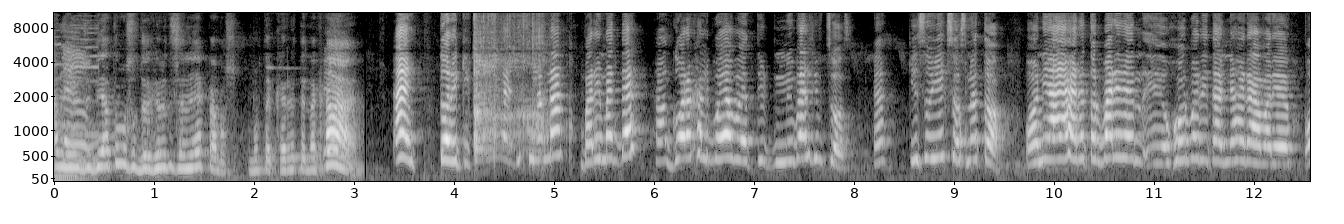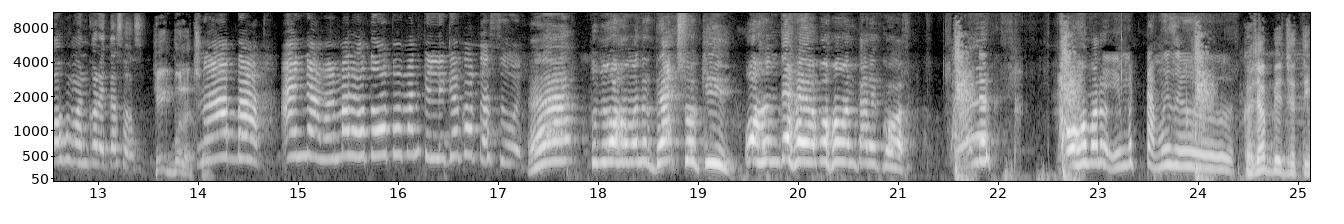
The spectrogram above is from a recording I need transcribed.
আমি যদি এত বছর ধরে খেতে চাই না একটা বছর মতো খেতে না খান। এই তোরে কি দিছিলাম না? বাড়ির মধ্যে? হ্যাঁ ঘরে খালি বয়া বয়া মোবাইল টিপছস। হ্যাঁ? কিছু ইকসস না তো। অনি আয় হারে তোর বাড়ির হোর বাড়ি তার না হারে আমারে অপমান করাইতাছস। ঠিক বলেছ। না আব্বা আই না আমার মারে অত অপমান কে লিগে করতাছস হ্যাঁ? তুমি অপমানের দেখছ কি? অহন দেখায় অপমান করে কর? অপমান এই মুট্টা মুজু গজব বেজতি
